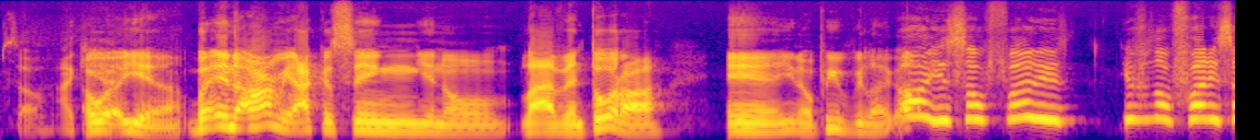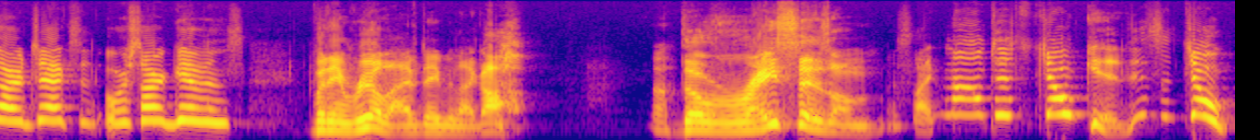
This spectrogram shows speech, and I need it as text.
so I can't. Oh well, yeah, but in the army, I could sing, you know, La Aventura, and you know, people be like, "Oh, you're so funny, you're so funny, Sergeant Jackson or Sergeant Givens," but in real life, they be like, "Oh, Oh. the racism." It's like, no, I'm just joking. It's a joke.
